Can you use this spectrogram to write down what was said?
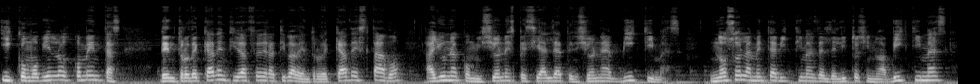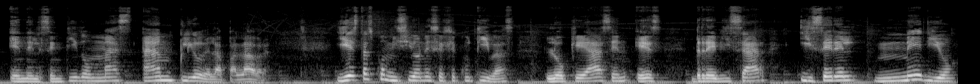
Y como bien lo comentas, dentro de cada entidad federativa, dentro de cada estado, hay una comisión especial de atención a víctimas. No solamente a víctimas del delito, sino a víctimas en el sentido más amplio de la palabra. Y estas comisiones ejecutivas lo que hacen es revisar y ser el medio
